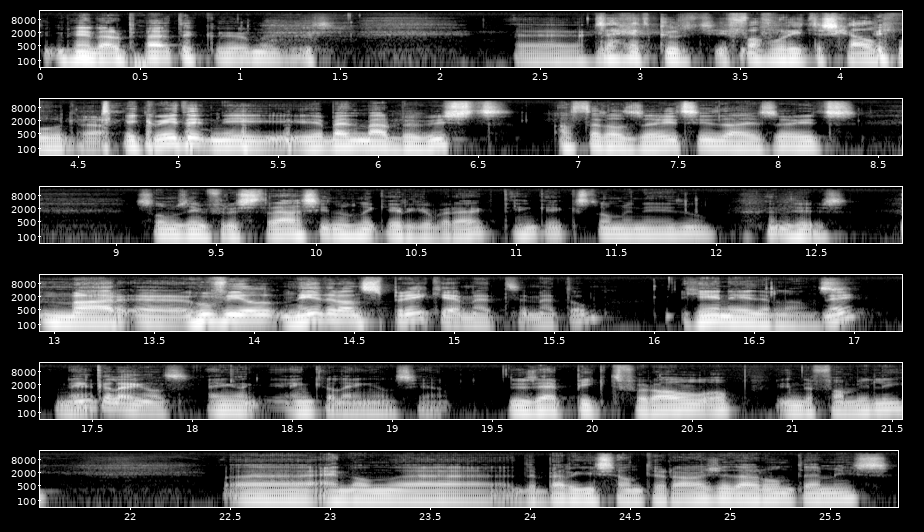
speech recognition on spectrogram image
mee naar buiten komen. Dus. Uh, zeg het, Kurt, je favoriete scheldwoord. Ja. Ik weet het niet. Je bent maar bewust, als er al zoiets is, dat je zoiets soms in frustratie nog een keer gebruikt, denk ik, stom in ezel. Dus. Maar uh, hoeveel Nederlands spreek jij met, met Tom? Geen Nederlands. Nee? nee. Enkel Engels? Engel, enkel Engels, ja. Dus hij pikt vooral op in de familie. Uh, en dan uh, de Belgische entourage daar rond hem is,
